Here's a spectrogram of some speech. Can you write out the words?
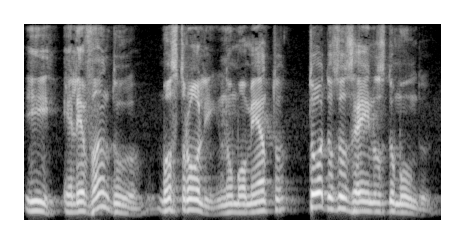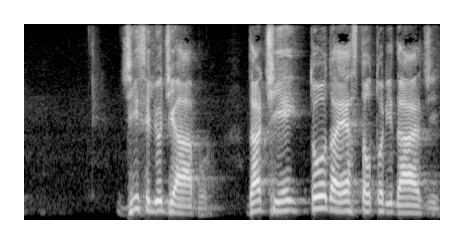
E, elevando, mostrou-lhe, no momento, todos os reinos do mundo. Disse-lhe o diabo: Dar-te-ei toda esta autoridade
